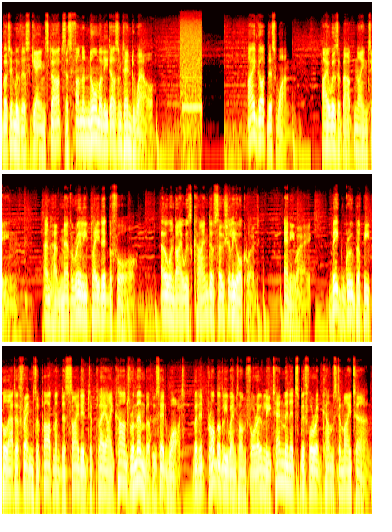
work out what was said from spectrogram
But imo this game starts as fun and normally doesn't end well. I got this one. I was about 19. And had never really played it before. Oh and I was kind of socially awkward. Anyway. Big group of people at a friend's apartment decided to play I can't remember who said what, but it probably went on for only 10 minutes before it comes to my turn.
